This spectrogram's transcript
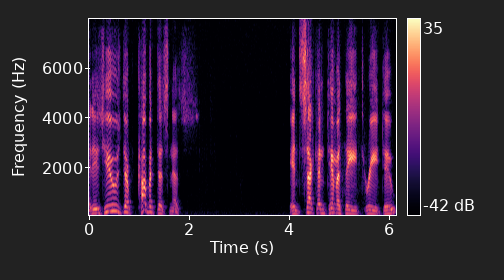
It is used of covetousness in 2 Timothy 3 2.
